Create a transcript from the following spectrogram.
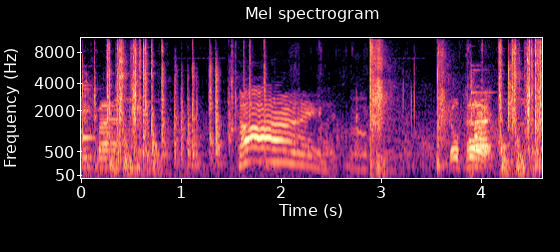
Impact. Time! Go for back. it.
